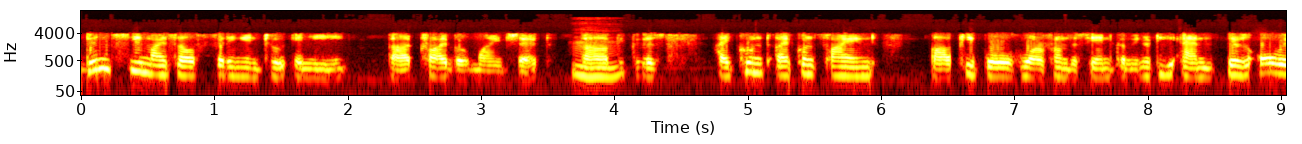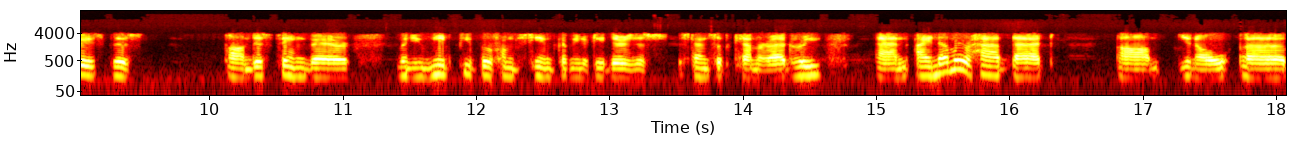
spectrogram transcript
didn't see myself fitting into any uh, tribal mindset uh, mm-hmm. uh, because I couldn't I couldn't find uh, people who are from the same community, and there's always this um, this thing where when you meet people from the same community, there's this sense of camaraderie, and I never had that. Um, you know, uh,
